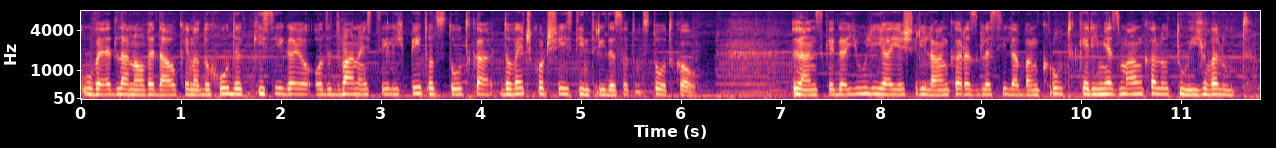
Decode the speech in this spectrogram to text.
uvedla nove davke na dohodek, ki segajo od 12,5 odstotka do več kot 36 odstotkov. Lanskega julija je Šrilanka razglasila bankrot, ker jim je zmanjkalo tujih valut.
